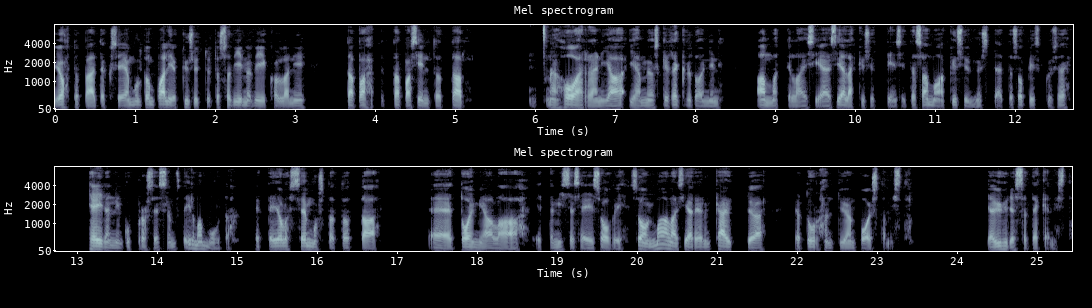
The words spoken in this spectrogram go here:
johtopäätökseen. Ja multa on paljon kysytty tuossa viime viikolla, niin tapa, tapasin tota, HRn ja, ja myöskin rekrytoinnin ammattilaisia ja siellä kysyttiin sitä samaa kysymystä, että sopisiko se heidän niin kuin prosessimista ilman muuta. Että ei ole semmoista tota, toimialaa, että missä se ei sovi. Se on maalaisjärjen käyttöä ja turhan työn poistamista ja yhdessä tekemistä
